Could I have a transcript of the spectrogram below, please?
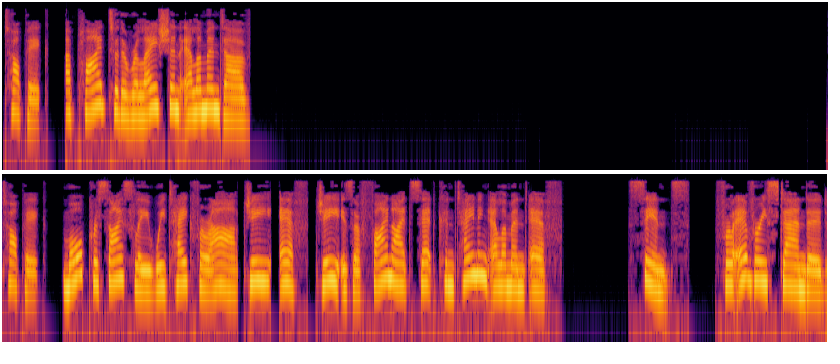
Topic applied to the relation element of Topic more precisely we take for R G, F, G is a finite set containing element F. Since for every standard,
